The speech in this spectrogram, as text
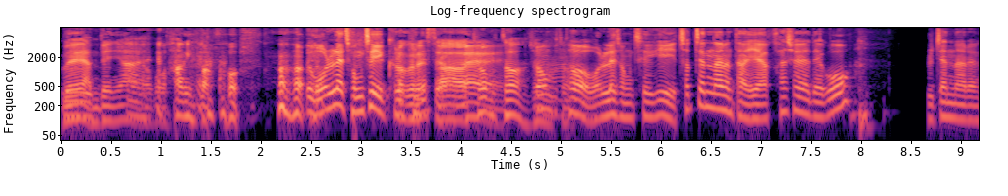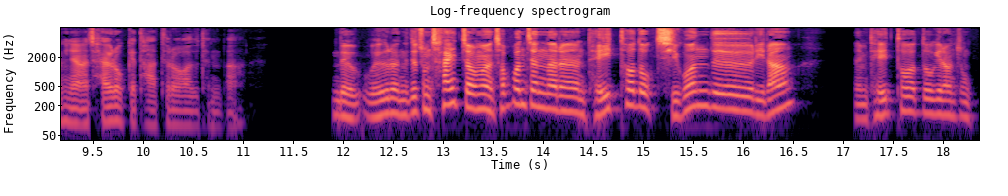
왜안 네. 되냐라고 항의 받고. 원래 정책이 그렇긴 그래? 했어요. 아, 네. 처음부터? 처음부터 원래 정책이 첫째 날은 다 예약하셔야 되고 둘째 날은 그냥 자유롭게 다 들어가도 된다. 근데 왜 그랬는데 좀 차이점은 첫 번째 날은 Datadog 직원들이랑 아니면 Datadog이랑 좀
